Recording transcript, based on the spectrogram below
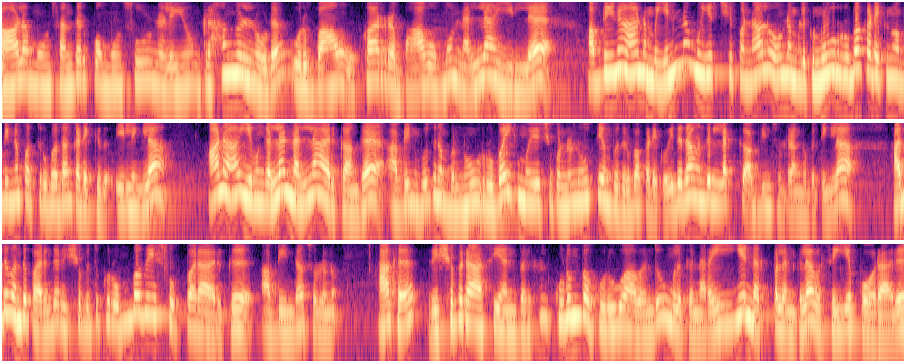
காலமும் சந்தர்ப்பமும் சூழ்நிலையும் கிரகங்களோட ஒரு பாவம் உட்கார்ற பாவமும் நல்லா இல்லை. அப்படின்னா நம்ம என்ன முயற்சி பண்ணாலும் நம்மளுக்கு நூறுரூபா கிடைக்கணும் அப்படின்னா பத்து ரூபா தான் கிடைக்குது இல்லைங்களா? ஆனால் இவங்கெல்லாம் நல்லா இருக்காங்க அப்படின் போது நம்ம நூறுரூபாய்க்கு முயற்சி பண்ணணும் நூற்றி ஐம்பது ரூபாய் கிடைக்கும். இதை தான் வந்து லக் அப்படின்னு சொல்கிறாங்க பார்த்தீங்களா அது வந்து பாருங்கள் ரிஷபத்துக்கு ரொம்பவே சூப்பராக இருக்குது அப்படின்னு தான் சொல்லணும். ஆக ரிஷபராசி அன்பர்கள் குடும்ப குருவாக வந்து உங்களுக்கு நிறைய நற்பலன்களை அவர் செய்ய போகிறாரு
